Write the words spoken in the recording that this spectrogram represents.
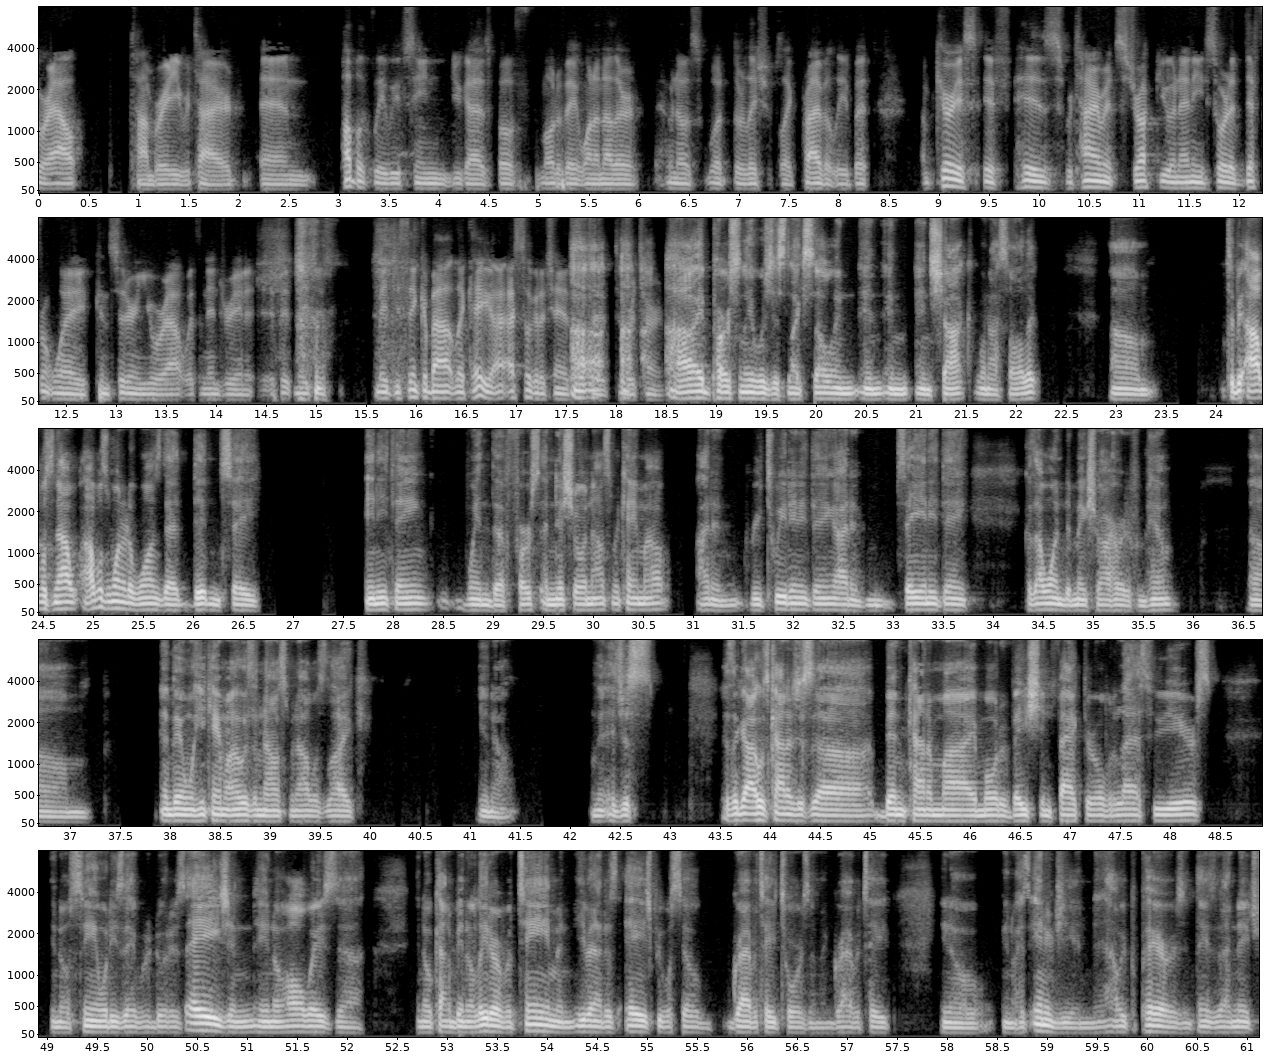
you were out, Tom Brady retired, and publicly we've seen you guys both motivate one another. Who knows what the relationship's like privately, but I'm curious if his retirement struck you in any sort of different way, considering you were out with an injury, and if it made you made you think about like, hey, I, I still got a chance to, to return. I, I, personally was just like so in in in, in shock when I saw it. Um, to be, I was now I was one of the ones that didn't say anything when the first initial announcement came out. I didn't retweet anything. I didn't say anything because I wanted to make sure I heard it from him. Um, and then when he came out with his announcement, I was like, you know, it just as a guy who's kind of just uh, been kind of my motivation factor over the last few years. You know, seeing what he's able to do at his age, and you know, always, uh, you know, kind of being a leader of a team, and even at his age, people still gravitate towards him and gravitate, you know, you know, his energy and how he prepares and things of that nature.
